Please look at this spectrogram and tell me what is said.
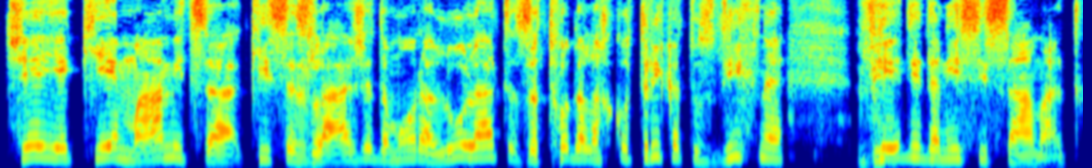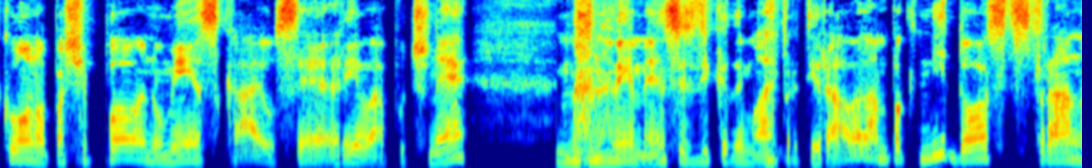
Če je kje mamica, ki se zlaže, da mora lulati, zato da lahko trikrat vzdihne, vedi, da nisi sama. Tako, no, pa še poln umes, kaj vse reva počne. Meni se zdi, da je malo pretiravala, ampak ni dost stran,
